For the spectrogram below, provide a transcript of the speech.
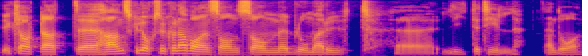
Det, är klart att eh, han skulle också kunna vara en sån som blommar ut eh, lite till ändå.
